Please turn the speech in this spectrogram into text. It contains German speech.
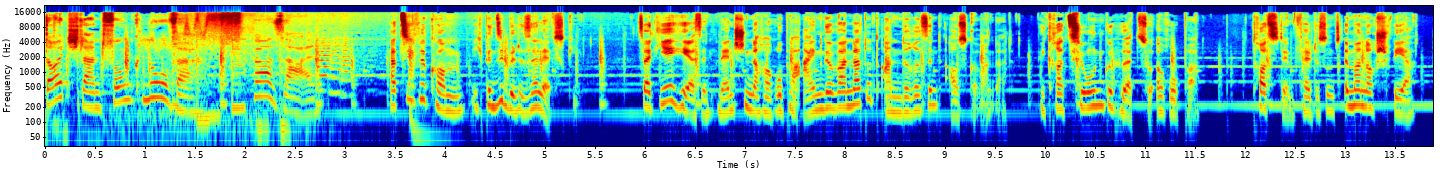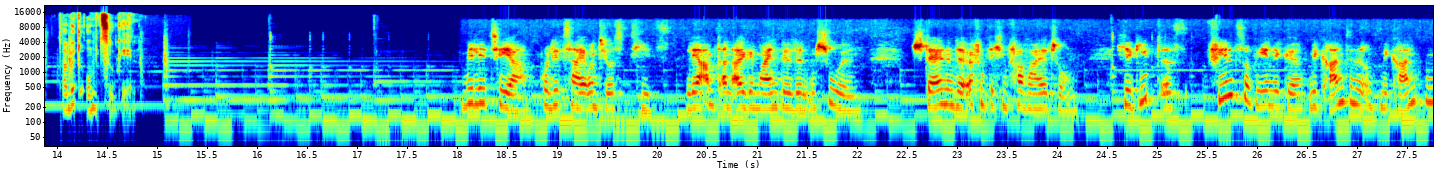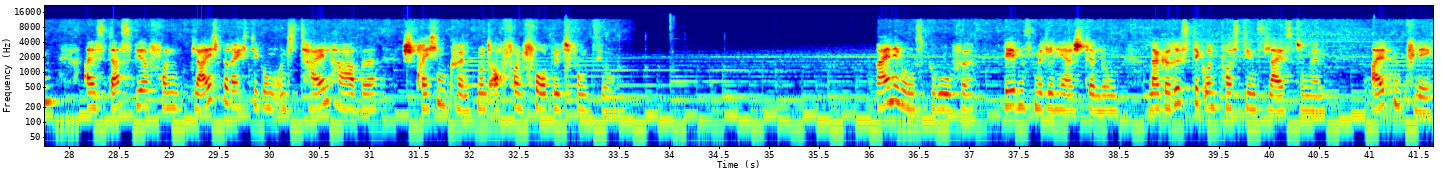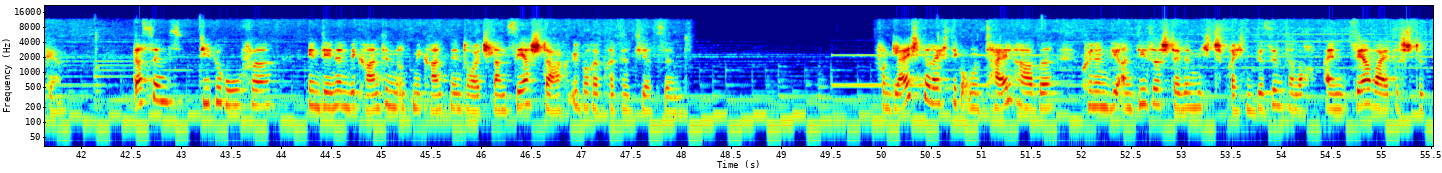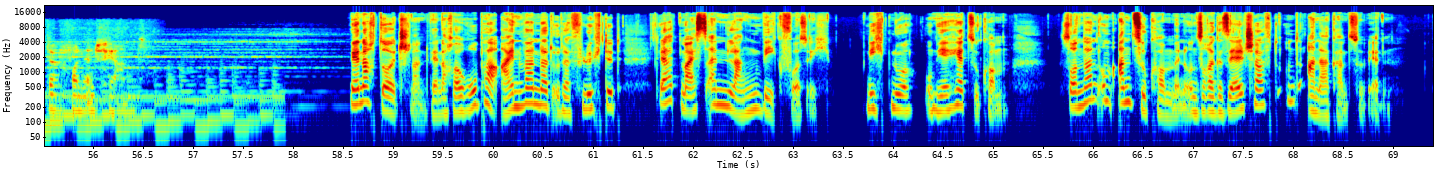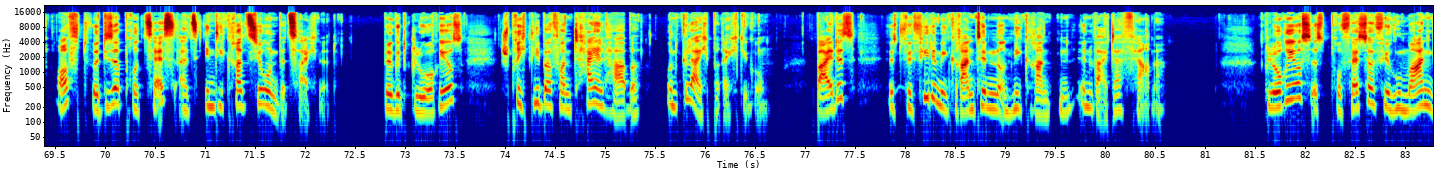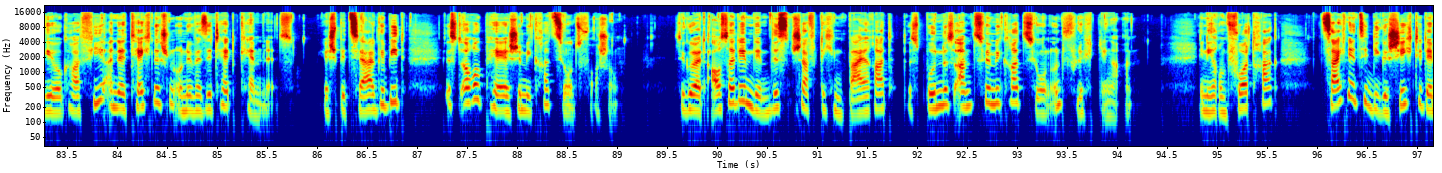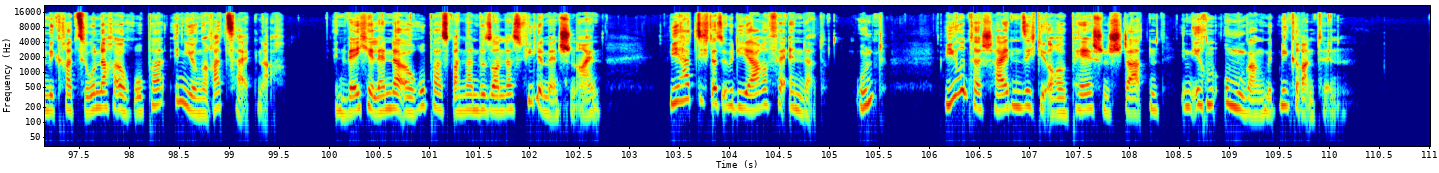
Deutschlandfunk Nova. Hörsaal. Herzlich willkommen, ich bin Sibylle Salewski. Seit jeher sind Menschen nach Europa eingewandert und andere sind ausgewandert. Migration gehört zu Europa. Trotzdem fällt es uns immer noch schwer, damit umzugehen. Militär, Polizei und Justiz, Lehramt an allgemeinbildenden Schulen, Stellen in der öffentlichen Verwaltung. Hier gibt es viel zu wenige Migrantinnen und Migranten, als dass wir von Gleichberechtigung und Teilhabe sprechen könnten und auch von Vorbildfunktion. Reinigungsberufe, Lebensmittelherstellung, Lageristik und Postdienstleistungen, Altenpflege. Das sind die Berufe, in denen Migrantinnen und Migranten in Deutschland sehr stark überrepräsentiert sind. Von Gleichberechtigung und Teilhabe können wir an dieser Stelle nicht sprechen. Wir sind da noch ein sehr weites Stück davon entfernt. Wer nach Deutschland, wer nach Europa einwandert oder flüchtet, der hat meist einen langen Weg vor sich. Nicht nur, um hierher zu kommen, sondern um anzukommen in unserer Gesellschaft und anerkannt zu werden. Oft wird dieser Prozess als Integration bezeichnet. Birgit Glorius spricht lieber von Teilhabe und Gleichberechtigung. Beides ist für viele Migrantinnen und Migranten in weiter Ferne. Glorius ist Professor für Humangeographie an der Technischen Universität Chemnitz. Ihr Spezialgebiet ist europäische Migrationsforschung. Sie gehört außerdem dem wissenschaftlichen Beirat des Bundesamts für Migration und Flüchtlinge an. In ihrem Vortrag zeichnet sie die Geschichte der Migration nach Europa in jüngerer Zeit nach. In welche Länder Europas wandern besonders viele Menschen ein? Wie hat sich das über die Jahre verändert? Und wie unterscheiden sich die europäischen Staaten in ihrem Umgang mit Migrantinnen?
